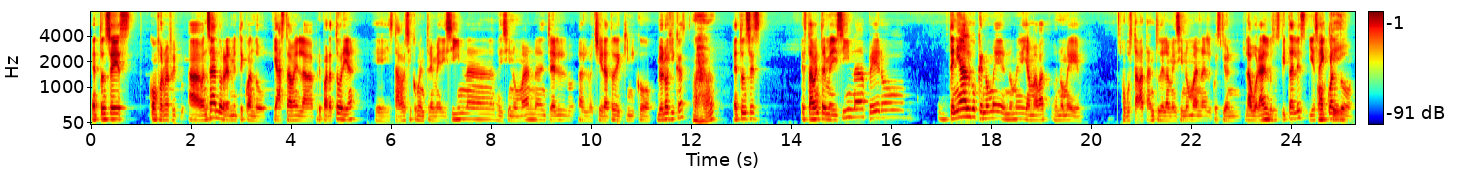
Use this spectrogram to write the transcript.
Entonces, conforme fui avanzando, realmente cuando ya estaba en la preparatoria, eh, estaba así como entre medicina, medicina humana, entré al, al bachillerato de químico biológicas. Entonces estaba entre medicina, pero tenía algo que no me, no me llamaba o no me gustaba tanto de la medicina humana, la cuestión laboral en los hospitales, y es ahí cuando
